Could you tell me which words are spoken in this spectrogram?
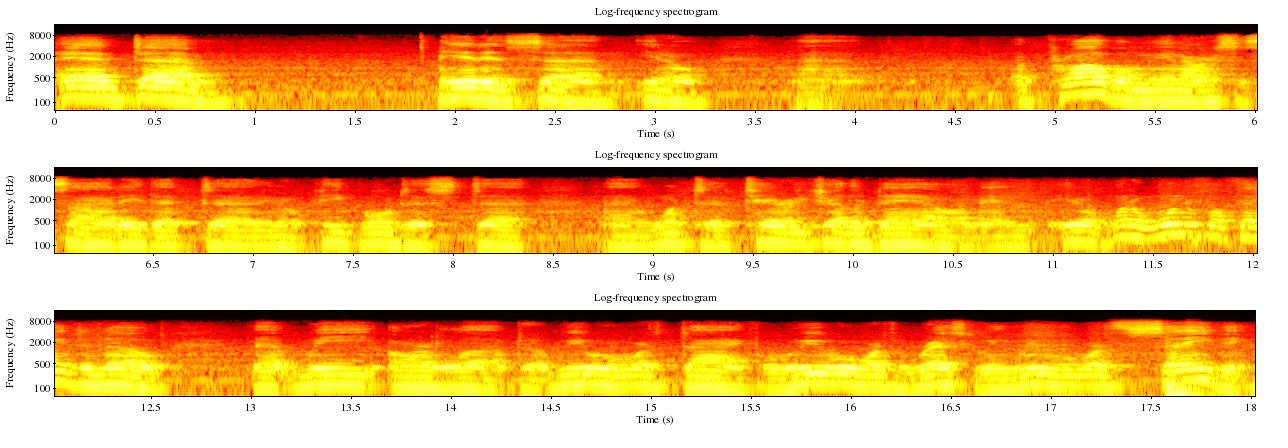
and um, it is uh, you know uh, a problem in our society that uh, you know people just uh, want to tear each other down and you know what a wonderful thing to know that we are loved that we were worth dying for we were worth rescuing we were worth saving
